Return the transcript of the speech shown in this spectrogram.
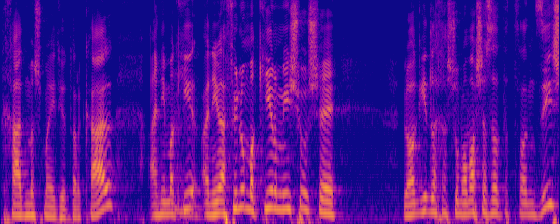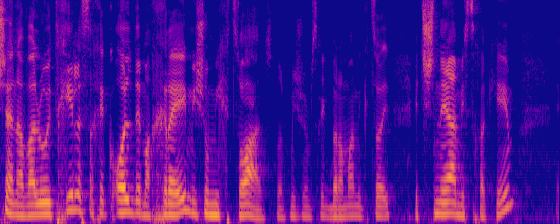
חד משמעית יותר קל. אני מכיר, אני אפילו מכיר מישהו ש... לא אגיד לך שהוא ממש עשה את הטרנזישן, אבל הוא התחיל לשחק אולדם אחרי, מישהו מקצוען, זאת אומרת מישהו משחק ברמה מקצועית, את שני המשחקים. Uh,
